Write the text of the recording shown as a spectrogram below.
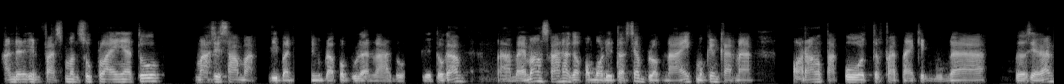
under investment supply-nya tuh masih sama dibanding beberapa bulan lalu, gitu kan? Nah, memang sekarang harga komoditasnya belum naik, mungkin karena orang takut The Fed naikin bunga, terus ya kan,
